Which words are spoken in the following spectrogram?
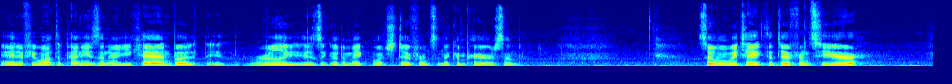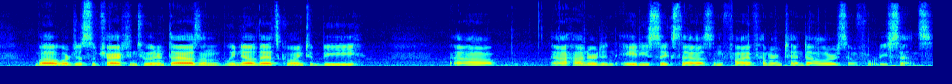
And if you want the pennies in there, you can, but it really isn't going to make much difference in the comparison. So when we take the difference here, well, we're just subtracting 200,000. We know that's going to be uh, $186,510.40.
